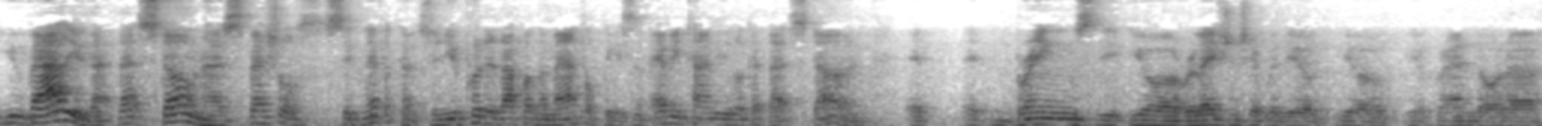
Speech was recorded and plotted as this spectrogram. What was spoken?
you value that. That stone has special significance, and you put it up on the mantelpiece. And every time you look at that stone, it, it brings the, your relationship with your, your, your granddaughter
